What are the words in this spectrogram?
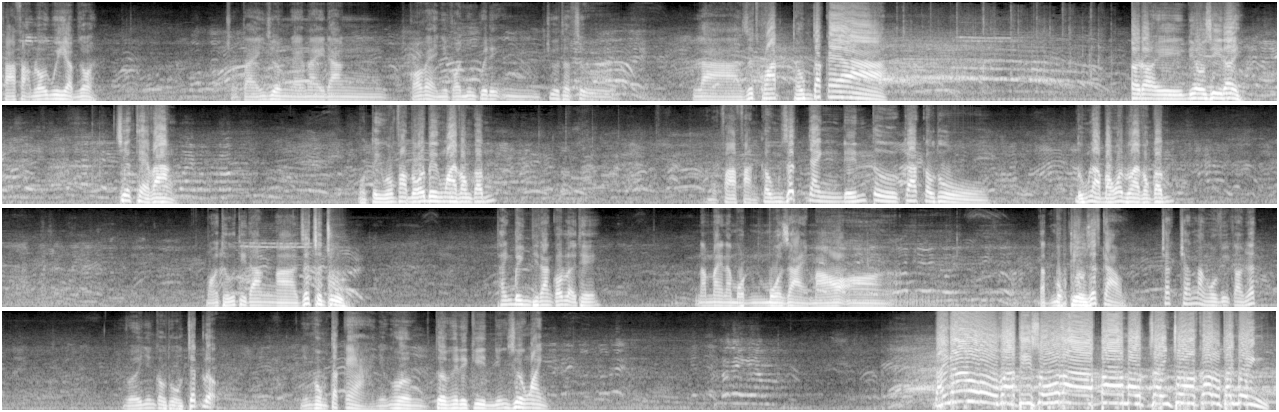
Pha phạm lỗi nguy hiểm rồi. Trọng tài anh Dương ngày hôm nay đang có vẻ như có những quyết định chưa thật sự là dứt khoát. Thông tắc ke à. chờ đợi điều gì đây? Chiếc thẻ vàng. Một tình huống phạm lỗi bên ngoài vòng cấm một pha phản công rất nhanh đến từ các cầu thủ. Đúng là bóng ở ngoài vòng cấm. Mọi thứ thì đang à, rất trơn tru. Thanh bình thì đang có lợi thế. Năm nay là một mùa giải mà họ à, đặt mục tiêu rất cao. Chắc chắn là ngôi vị cao nhất. Với những cầu thủ chất lượng, những hùng tắc kè, những hường, tường hedekin những dương oanh. Đánh đâu và tỷ số là 3-1 dành cho các thủ thanh bình.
